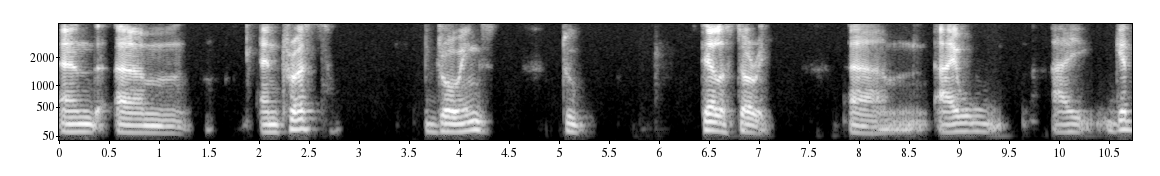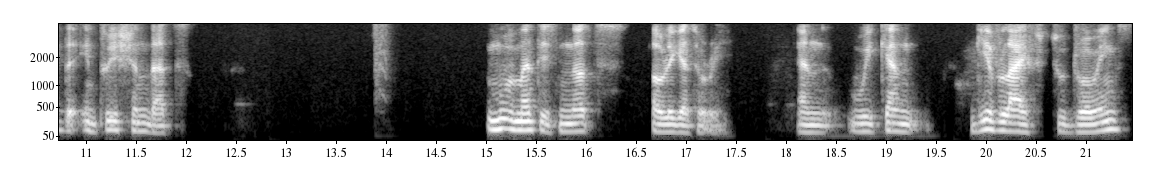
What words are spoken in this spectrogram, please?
and um, and trust drawings to tell a story. Um, I I get the intuition that movement is not obligatory and we can give life to drawings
